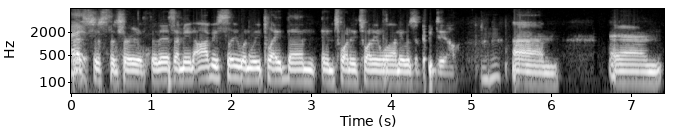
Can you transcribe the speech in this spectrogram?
That's just the truth. It is. I mean, obviously, when we played them in 2021, it was a big deal. Mm-hmm. Um, and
